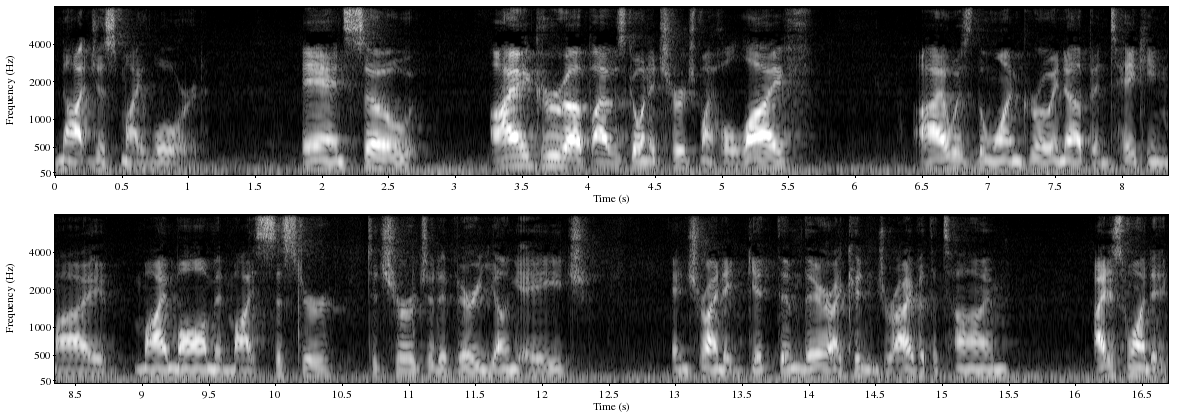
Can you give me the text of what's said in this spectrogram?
not just my Lord. And so I grew up, I was going to church my whole life. I was the one growing up and taking my, my mom and my sister to church at a very young age and trying to get them there. I couldn't drive at the time. I just wanted to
